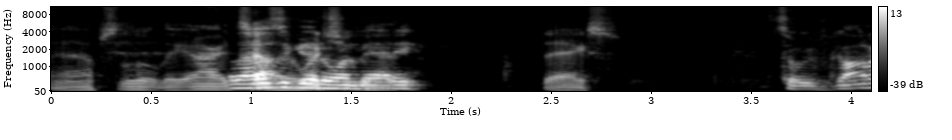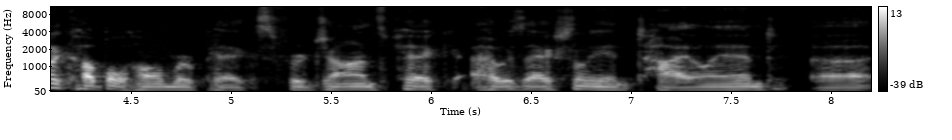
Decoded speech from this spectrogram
Absolutely. All right. Well, that was a good one, Maddie. Thanks. So we've got a couple homer picks. For John's pick, I was actually in Thailand. Uh,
